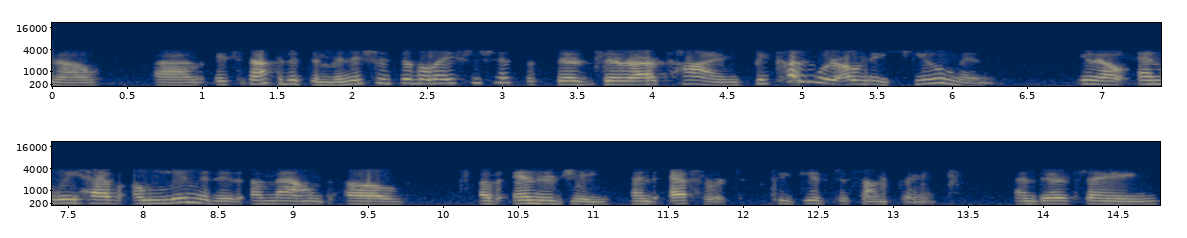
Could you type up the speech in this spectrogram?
know, um, it's not that it diminishes the relationship, but there there are times because we're only human. you know, and we have a limited amount of of energy and effort to give to something, and they're saying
